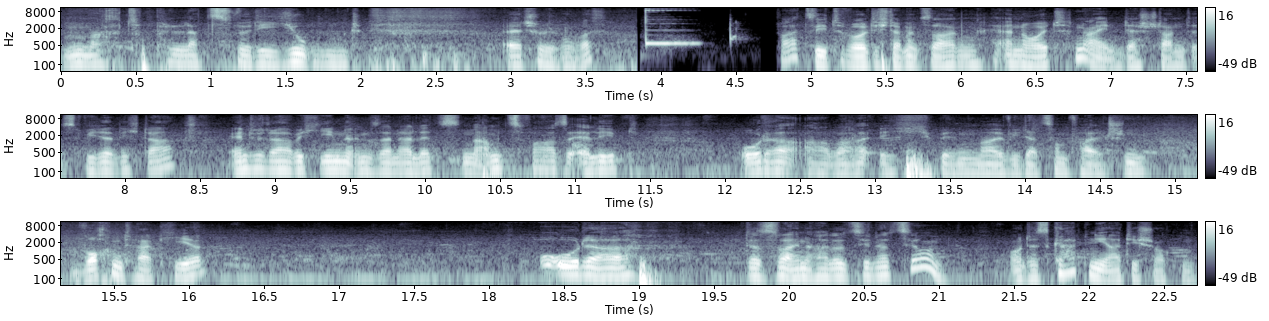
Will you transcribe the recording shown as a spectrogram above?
Macht Platz für die Jugend. Äh, Entschuldigung, was? Fazit wollte ich damit sagen, erneut nein, der Stand ist wieder nicht da. Entweder habe ich ihn in seiner letzten Amtsphase erlebt oder aber ich bin mal wieder zum falschen Wochentag hier. Oder das war eine Halluzination und es gab nie Artischocken.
